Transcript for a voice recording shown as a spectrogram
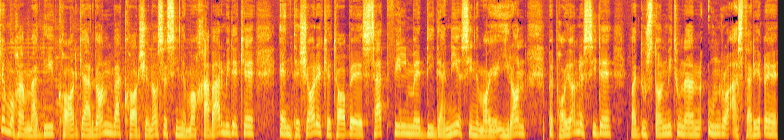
عارف محمدی کارگردان و کارشناس سینما خبر میده که انتشار کتاب 100 فیلم دیدنی سینمای ایران به پایان رسیده و دوستان می‌تونن اون رو از طریق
